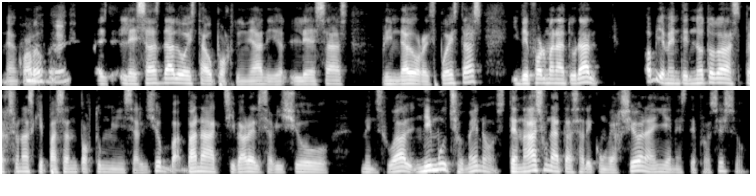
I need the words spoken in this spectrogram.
¿de acuerdo? Pues, les has dado esta oportunidad y les has brindado respuestas y de forma natural. Obviamente, no todas las personas que pasan por tu mini servicio van a activar el servicio mensual, ni mucho menos. Tendrás una tasa de conversión ahí en este proceso.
